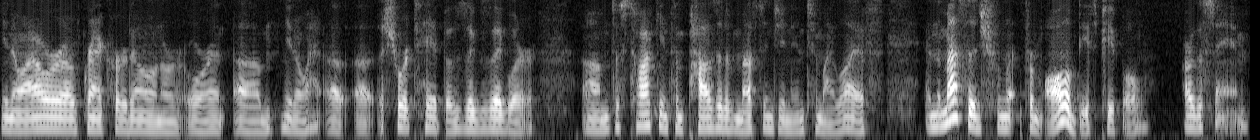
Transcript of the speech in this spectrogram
you know, hour of Grant Cardone or or um, you know a, a, short tape of Zig Ziglar, um, just talking some positive messaging into my life, and the message from from all of these people are the same.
